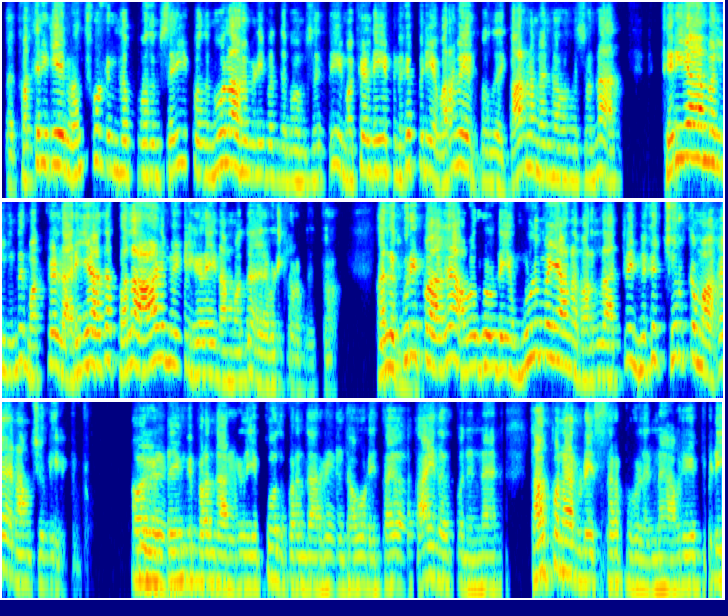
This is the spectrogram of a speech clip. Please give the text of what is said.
பத்திரிகையில் வந்து கொண்டிருந்த போதும் சரி இப்போது நூலாக வெளிவந்த போதும் சரி மக்களிடையே மிகப்பெரிய வரவேற்பு காரணம் என்னவென்று சொன்னால் தெரியாமல் இருந்து மக்கள் அறியாத பல ஆளுமைகளை நாம் வந்து அதில் வெளிக்கொண்டிருக்கிறோம் அதுல குறிப்பாக அவர்களுடைய முழுமையான வரலாற்றை மிகச் சுருக்கமாக நாம் சொல்லி இருக்கின்றோம் அவர்கள் எங்கு பிறந்தார்கள் எப்போது பிறந்தார்கள் அவருடைய தாய் தகப்பன் என்ன தகப்பனாருடைய சிறப்புகள் என்ன அவர் எப்படி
